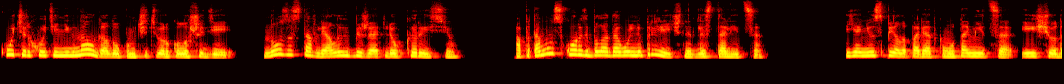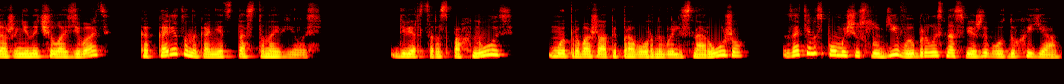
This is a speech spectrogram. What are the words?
Кучер хоть и не гнал галопом четверку лошадей, но заставлял их бежать легкой рысью. А потому скорость была довольно приличной для столицы. Я не успела порядком утомиться и еще даже не начала зевать, как карета наконец-то остановилась. Дверца распахнулась, мой провожатый проворно вылез наружу, затем с помощью слуги выбралась на свежий воздух и я.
